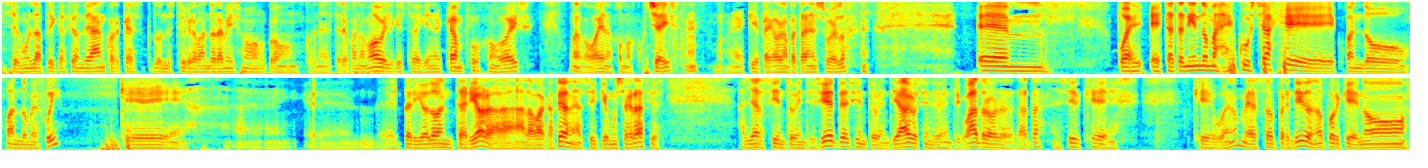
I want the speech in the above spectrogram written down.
según la aplicación de Anchor, que es donde estoy grabando ahora mismo con, con, el teléfono móvil, que estoy aquí en el campo, como veis, bueno, bueno, como escuchéis, ¿eh? aquí he pegado una patada en el suelo, pues está teniendo más escuchas que cuando, cuando me fui, que el periodo anterior a, a, las vacaciones, así que muchas gracias. Ayer 127, 120 algo, 124, ta, ta, ta. es decir que, que bueno, me ha sorprendido, ¿no? Porque no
